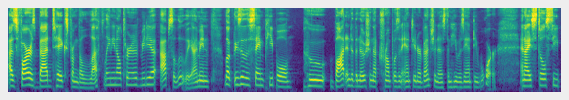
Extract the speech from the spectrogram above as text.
As far as bad takes from the left-leaning alternative media, absolutely. I mean, look, these are the same people who bought into the notion that Trump was an anti-interventionist and he was anti-war. And I still see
